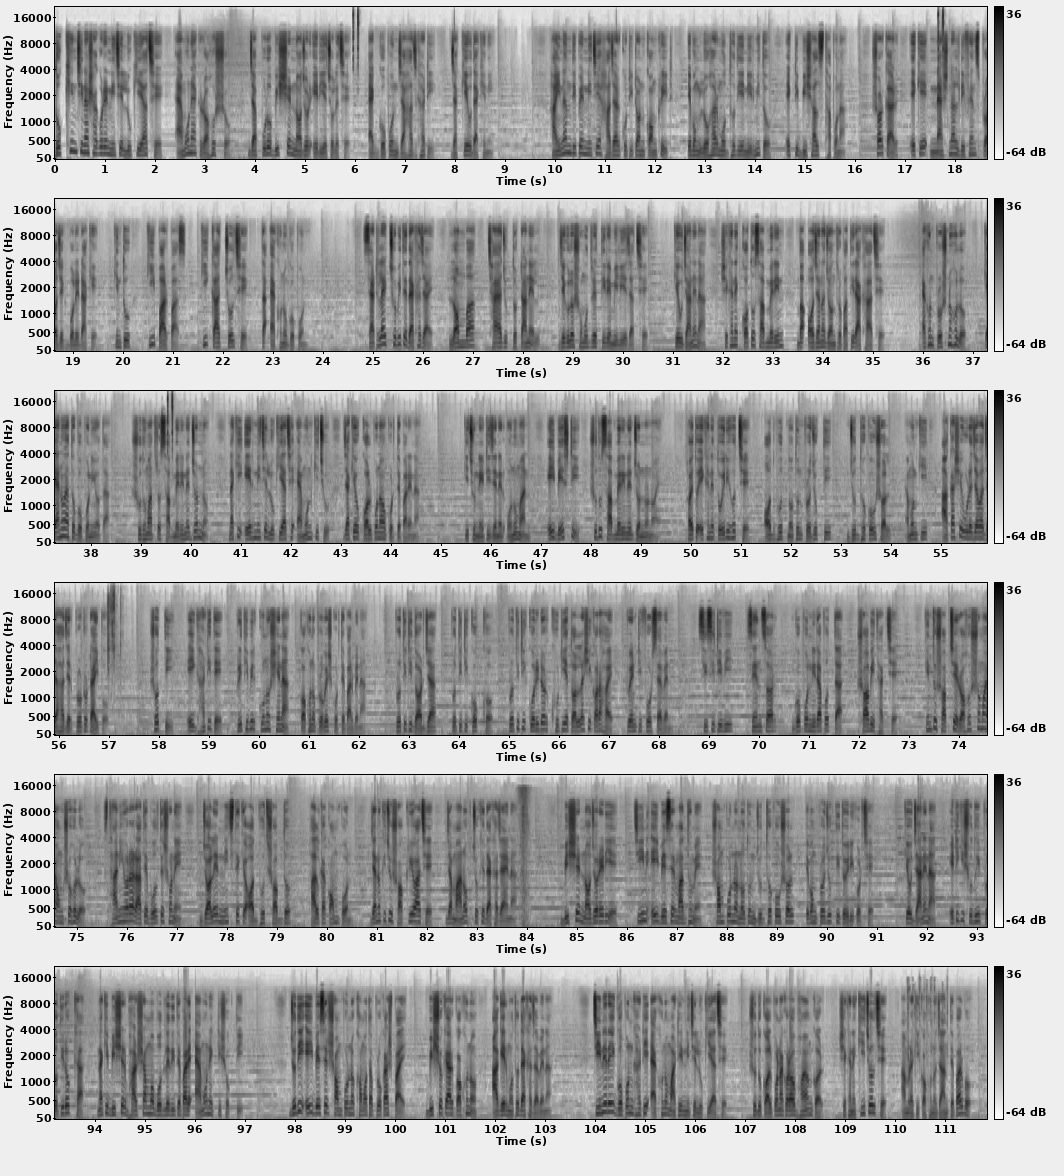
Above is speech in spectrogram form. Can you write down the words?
দক্ষিণ চীনা সাগরের নিচে লুকিয়ে আছে এমন এক রহস্য যা পুরো বিশ্বের নজর এড়িয়ে চলেছে, এক গোপন জাহাজ ঘাঁটি যা কেউ দেখেনি। হাইনান দ্বীপের নিচে হাজার কোটি টন কংক্রিট এবং লোহার মধ্য দিয়ে নির্মিত একটি বিশাল স্থাপনা। সরকার একে ন্যাশনাল ডিফেন্স প্রজেক্ট বলে ডাকে, কিন্তু কি পারপাস, কি কাজ চলছে তা এখনও গোপন। স্যাটেলাইট ছবিতে দেখা যায়, লম্বা ছায়াযুক্ত টানেল যেগুলো সমুদ্রের তীরে মিলিয়ে যাচ্ছে। কেউ জানে না সেখানে কত সাবমেরিন বা অজানা যন্ত্রপাতি রাখা আছে। এখন প্রশ্ন হলো, কেন এত গোপনীয়তা? শুধুমাত্র সাবমেরিনের জন্য? নাকি এর নিচে লুকিয়ে আছে এমন কিছু যা কেউ কল্পনাও করতে পারে না? কিছু নেটিজেনের অনুমান, এই বেসটি শুধু সাবমেরিনের জন্য নয়। হয়তো এখানে তৈরি হচ্ছে অদ্ভুত নতুন প্রযুক্তি যুদ্ধ কৌশল এমনকি আকাশে উড়ে যাওয়া জাহাজের প্রোটোটাইপও। সত্যি এই ঘাঁটিতে পৃথিবীর কোনো সেনা কখনো প্রবেশ করতে পারবে না। প্রতিটি দরজা, প্রতিটি কক্ষ, প্রতিটি করিডোর খুঁটিয়ে তল্লাশি করা হয় twenty four seven. CCTV, sensor, গোপন নিরাপত্তা সবই থাকছে। কিন্তু সবচেয়ে রহস্যময় অংশ হল, স্থানীয়রা রাতে বলতে শোনে, জলের নিচ থেকে অদ্ভুত শব্দ, হালকা কম্পন, যেন কিছু সক্রিয় আছে যা মানব চোখে দেখা যায় না। বিশ্বের নজর এড়িয়ে চীন এই বেসের মাধ্যমে সম্পূর্ণ নতুন যুদ্ধকৌশল এবং প্রযুক্তি তৈরি করছে। কেউ জানে না, এটি কি শুধুই প্রতিরক্ষা, নাকি বিশ্বের ভারসাম্য বদলে দিতে পারে এমন একটি শক্তি? যদি এই বেসের সম্পূর্ণ ক্ষমতা প্রকাশ পায়, বিশ্বকে আর কখনো আগের মতো দেখা যাবে না। চীনের এই গোপন ঘাঁটি এখনও মাটির নিচে লুকিয়ে আছে। শুধু কল্পনা করাও ভয়ঙ্কর, সেখানে কি চলছে, আমরা কি কখনো জানতে পারব?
